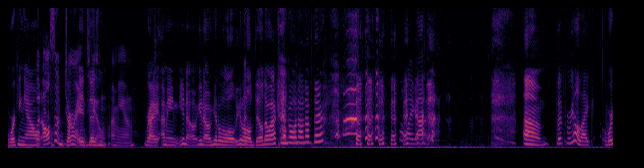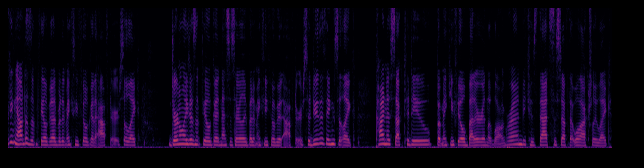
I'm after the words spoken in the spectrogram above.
working out But also during It too. doesn't- I mean, Right. I mean, you know, you know, get a little get a little dildo action going on up there. oh my god. Um, but for real, like working out doesn't feel good, but it makes you feel good after. So like journaling doesn't feel good necessarily, but it makes you feel good after. So do the things that like kind of suck to do, but make you feel better in the long run because that's the stuff that will actually like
